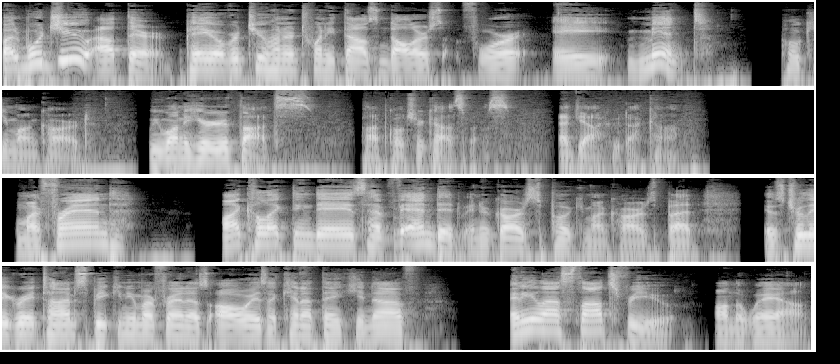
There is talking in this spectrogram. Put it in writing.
But would you out there pay over two hundred twenty thousand dollars for a mint Pokemon card? We want to hear your thoughts. Pop Culture Cosmos at yahoo.com. Well, my friend, my collecting days have ended in regards to Pokemon cards, but it was truly a great time speaking to you, my friend. As always, I cannot thank you enough. Any last thoughts for you on the way out?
